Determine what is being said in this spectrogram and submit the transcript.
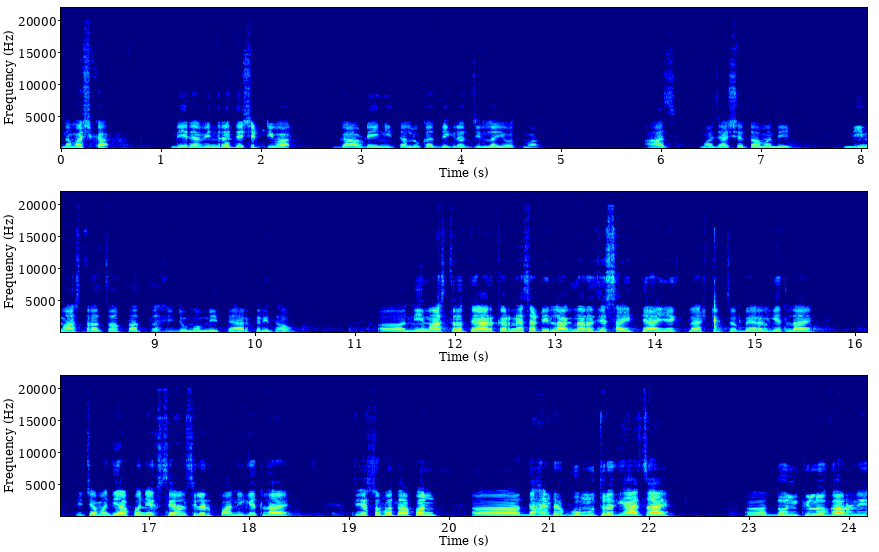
नमस्कार. मी रवींद्र देशेट्टीवार गाव डेनी तालुका दिग्रज जिल्हा यवतमाळ. आज माझ्या शेतामध्ये नीम अस्त्राचं प्रात्यक्षिक डोमो मी तयार करीत आहो. अ, नीम अस्त्र तयार करण्यासाठी लागणारं जे साहित्य आहे एक प्लॅस्टिकचं बॅरल घेतलं आहे. याच्यामध्ये आपण एकशे ऐंशी लिटर पाणी घेतलं आहे. त्याच्यासोबत आपण दहा लिटर गोमूत्र घ्यायचं आहे. दोन किलो गावरणी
